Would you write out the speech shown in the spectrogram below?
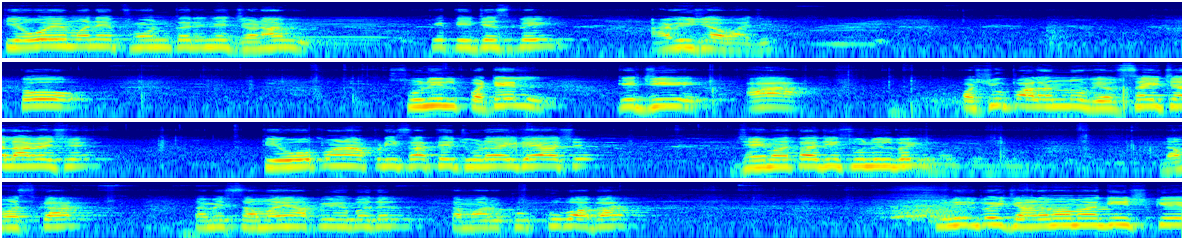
તેઓએ મને ફોન કરીને જણાવ્યું કે તેજસભાઈ, આવી જાઓ આજે. તો સુનિલ પટેલ કે જે આ પશુપાલનનો વ્યવસાય ચલાવે છે, તેઓ પણ આપણી સાથે જોડાઈ ગયા છે. જય માતાજી સુનિલભાઈ. નમસ્કાર. તમે સમય આપ્યો એ બદલ તમારો ખૂબ ખૂબ આભાર. સુનિલભાઈ, જાણવા માંગીશ કે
